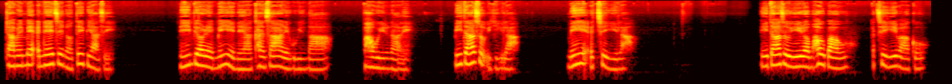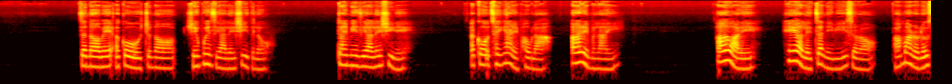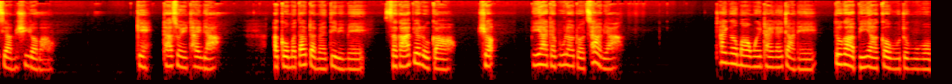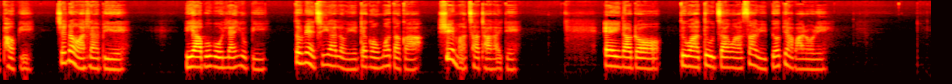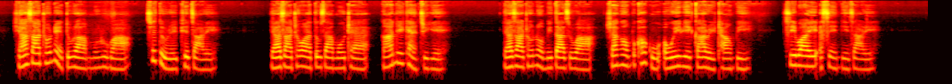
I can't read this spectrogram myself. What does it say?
ဒါပေမဲ့အနေချင်းတော့သိပြစီမင်းပြောတဲ့မင်းရင်ထဲကခံစားရတဲ့ဝေဒနာဘာဝေဒနာလဲမိသားစုအရေးလားမင်းရဲ့အချစ်ရေးလားမိသားစုရေးတော့မဟုတ်ပါဘူးအချစ်ရေးပါကို ကျွန်တော်ပဲအကိုကိုကျွန်တော်ရင်ပွင့်စရာလည်းရှိသလိုတိုင်ပင်စရာလည်းရှိတယ်အကိုအချိန်ရတယ်မဟုတ်လားအားတယ်မလားယင်အားပါတယ်ဟင်းရလည်းကြက်နေပြီဆိုတော့ဘာမှတော့လုပ်စရာမရှိတော့ပါဘူးကဲဒါဆိုရင်ထိုင်ပြအကိုမတောက်တမ်းမှန်းသိပေမဲ့စကားပြောလို့ကောင်းရော့ဘီယာတပူးလောက်တော့ချပြထိုင်ကောင်မဝင်ထိုင်လိုက်တာနဲ့သူကဘီယာကုတ်ဘူးတပူကိုဖောက်ပြီးကျွန်တော်ကလှမ်းပြီးတယ် ဘီယာဘူးကိုလှမ်းယူပြီးသူနဲ့ချီရလုံရင်တန်ကုန်မော့တော့ကရှေ့မှာချထားလိုက်တယ်အဲ့ဒီနောက်တော့သူကသူ့အကြောင်းအားစပြီးပြောပြပါတော့တယ်ရာဇာထုံးနဲ့သူရမူတို့ကချစ်သူတွေဖြစ်ကြတယ်ရာဇာထုံးကသူ့စာမိုးထက်ငါးနှစ်ခန့်ကြီးရဲ့ရာဇာထုံးတို့မိသားစုကရန်ကုန်ပခောက်ကူအဝေးပြေးကားတွေထောင်းပြီးစီးပွားရေးအဆင်ပြေကြတယ်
